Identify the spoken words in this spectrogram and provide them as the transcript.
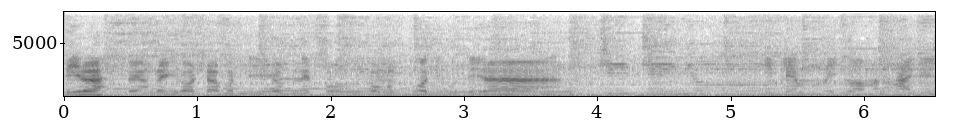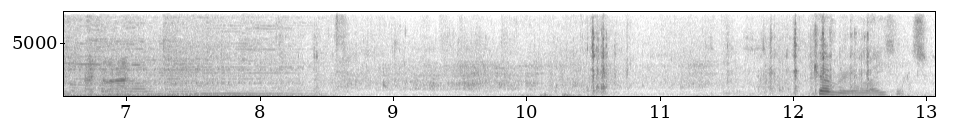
tí ra đang đánh gọi cháu một tí rồi bên này bỏ con một qua thì một tí ra ít lên mấy cái mà hai cái hai chỗ này Trevor your license.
